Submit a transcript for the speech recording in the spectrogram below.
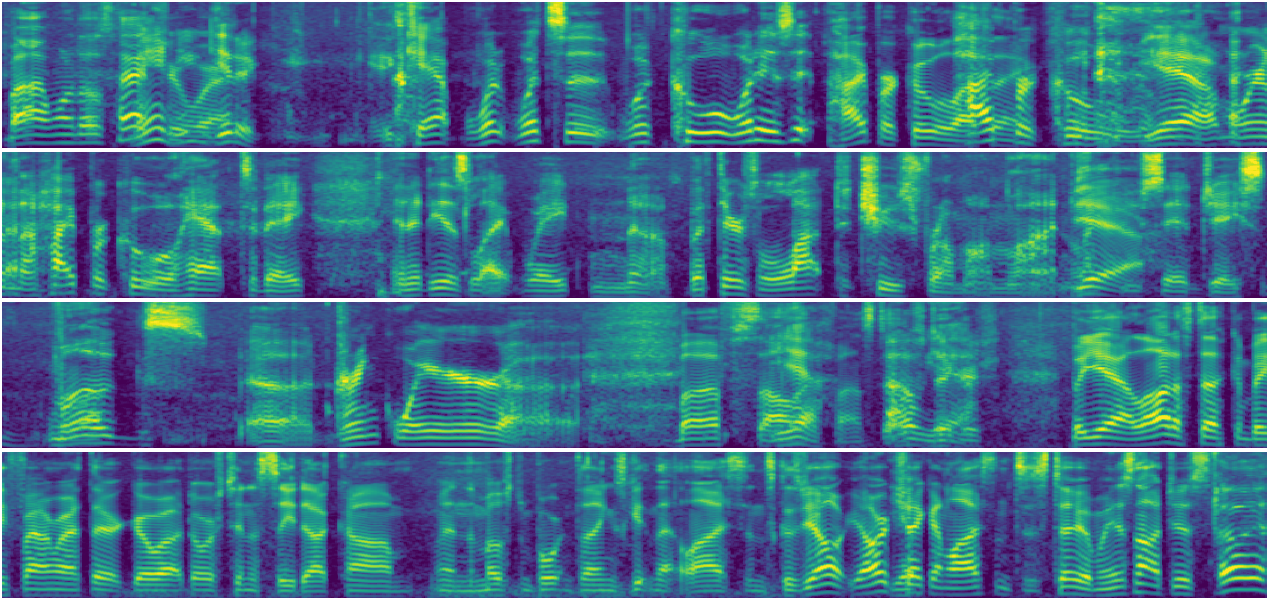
buy one of those hats Man, you're you wearing. get a, a cap. What what's a what cool? What is it? Hyper cool, I Hyper cool. yeah, I'm wearing the hyper cool hat today, and it is lightweight. And uh, but there's a lot to choose from online. Like Yeah. you said, Jason. Mugs, uh, drinkware. Uh, buffs, all Yeah. that fun stuff, Oh, yeah. stickers. But yeah, a lot of stuff can be found right there at gooutdoorstennessee.com. And the most important thing is getting that license because y'all, y'all are Yep. checking licenses too. I mean, it's not just Oh, yeah.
